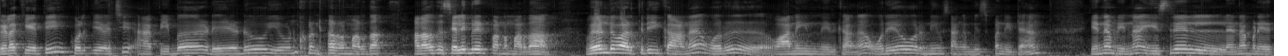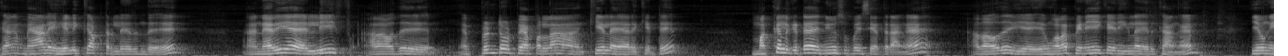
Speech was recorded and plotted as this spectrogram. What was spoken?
விளக்கேற்றி கொளுத்திய வச்சு ஹாப்பி பர்த்டே டு யூன்னு கொண்டாடுற மாதிரி தான் அதாவது செலிப்ரேட் பண்ண மாதிரி தான் வேர்ல்டு வார் த்ரீக்கான ஒரு வார்னிங் இருக்காங்க. ஒரே ஒரு நியூஸ் அங்கே மிஸ் பண்ணிட்டேன். என்ன அப்படின்னா இஸ்ரேல் என்ன பண்ணியிருக்காங்க? மேலே ஹெலிகாப்டர்லேருந்து இருந்து நிறைய லீஃப் அதாவது பிரிண்ட் அவுட் பேப்பர்லாம் கீழே இறக்கிட்டு மக்கள்கிட்ட நியூஸ் போய் சேர்த்துறாங்க. அதாவது இ- பிணைய கைதிகளாக இருக்காங்க. இவங்க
